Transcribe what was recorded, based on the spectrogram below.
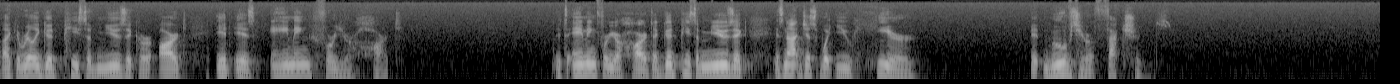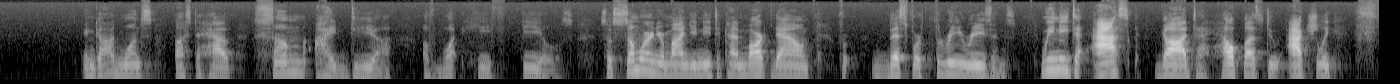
Like a really good piece of music or art, it is aiming for your heart. It's aiming for your heart. A good piece of music is not just what you hear, it moves your affections. And God wants us to have some idea of what He feels so, somewhere in your mind, you need to kind of mark down this for three reasons. We need to ask God to help us to actually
